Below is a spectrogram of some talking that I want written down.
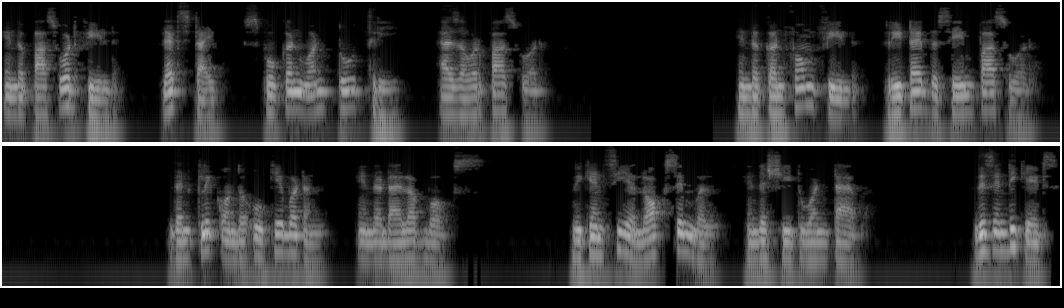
in the password field, let's type spoken123 as our password. In the Confirm field, retype the same password. Then click on the OK button in the dialog box. We can see a lock symbol in the Sheet 1 tab. This indicates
